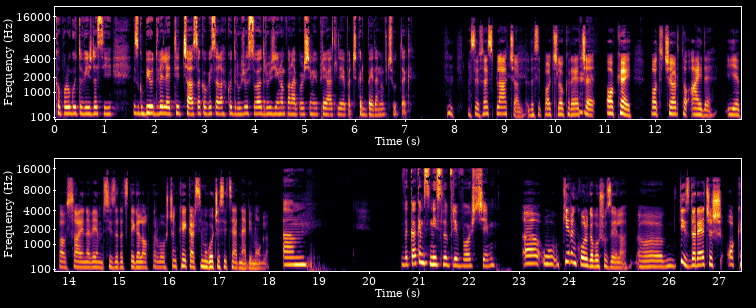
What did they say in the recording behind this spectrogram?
Ko polugotoviš, da si izgubil dve leti časa, ko bi se lahko družil s svojo družino, pa najboljšimi prijatelji, je pač kar beden občutek. A se je vse splačal, da si pol človek reče, ok, pod črto, ajde, je pa vsaj, ne vem, si zaradi tega lahko prvoščen, kaj, kar si mogoče sicer ne bi mogla. Um, v kakem smislu privoščim? Uh, v kjerem kol ga boš vzela? Uh, ti zdaj rečeš, ok,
